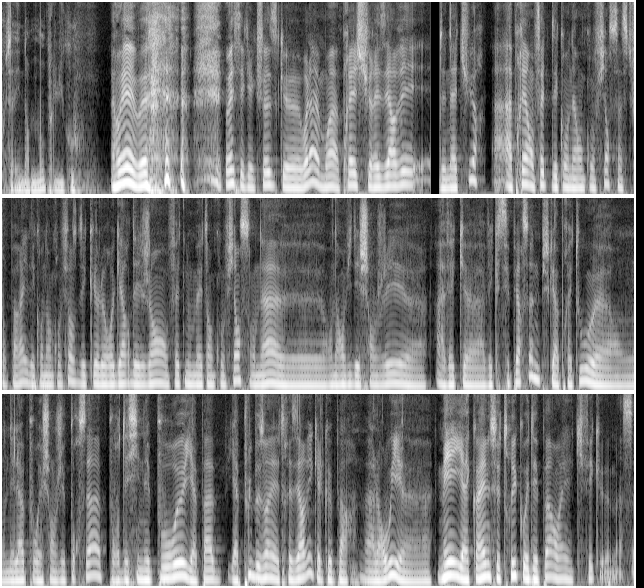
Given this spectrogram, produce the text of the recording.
vous a énormément plu du coup. Ah Ouais, ouais, ouais, c'est quelque chose que voilà, moi après je suis réservé de nature. Après en fait, dès qu'on est en confiance, hein, c'est toujours pareil, dès qu'on est en confiance, dès que le regard des gens en fait nous met en confiance, on a, euh, on a envie d'échanger euh, avec euh, avec ces personnes, puisque après tout, on est là pour échanger pour ça, pour dessiner pour eux. Il y a pas, il y a plus besoin d'être réservé quelque part. Alors oui, mais il y a quand même ce truc au départ, ouais, qui fait que mince,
